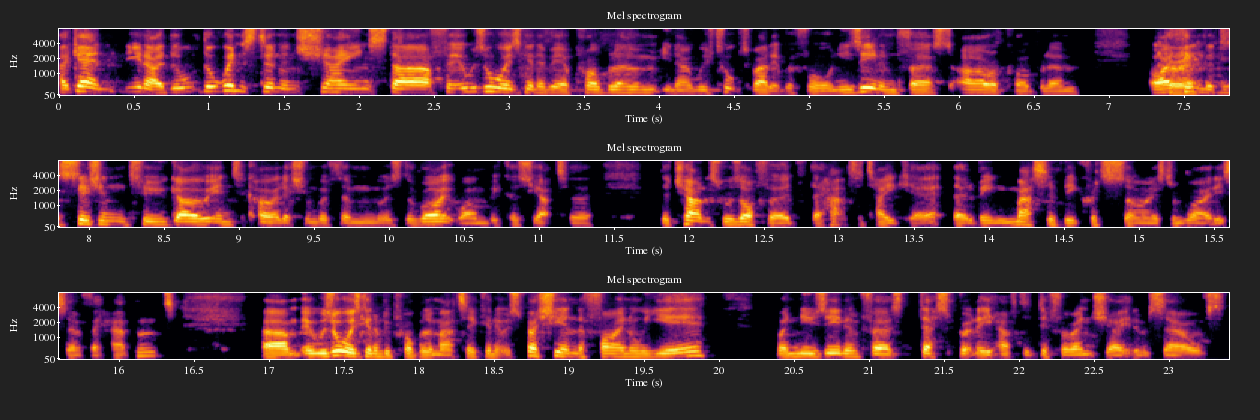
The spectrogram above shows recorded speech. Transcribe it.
again, you know, the, the Winston and Shane stuff, it was always going to be a problem. You know, we've talked about it before. New Zealand first are a problem. Correct. I think the decision to go into coalition with them was the right one because you had to, the chance was offered, they had to take it. They'd been massively criticised and rightly so if they hadn't. Um, it was always going to be problematic, and it was especially in the final year when New Zealand first desperately have to differentiate themselves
